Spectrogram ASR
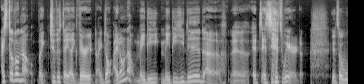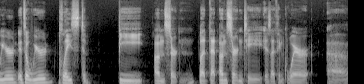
I still don't know. Like to this day, like there, I don't, I don't know. Maybe, maybe he did. Uh, uh, it's, it's, it's weird. It's a weird, it's a weird place to be uncertain. But that uncertainty is, I think, where uh,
